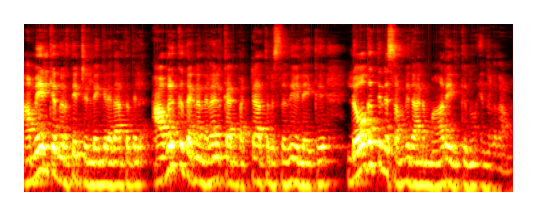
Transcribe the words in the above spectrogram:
അമേരിക്ക നിർത്തിയിട്ടില്ലെങ്കിൽ യഥാർത്ഥത്തിൽ അവർക്ക് തന്നെ നിലനിൽക്കാൻ പറ്റാത്തൊരു സ്ഥിതിയിലേക്ക് ലോകത്തിന്റെ സംവിധാനം മാറിയിരിക്കുന്നു എന്നുള്ളതാണ്.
